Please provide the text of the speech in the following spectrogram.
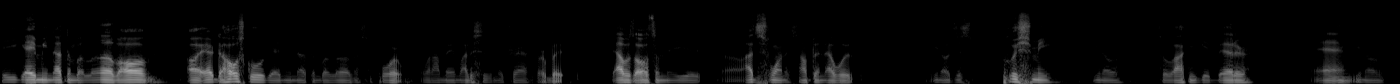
He gave me nothing but love. All uh, the whole school gave me nothing but love and support when I made my decision to transfer. But that was ultimately it. Uh, I just wanted something that would, you know, just push me, you know, so I can get better. And you know,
